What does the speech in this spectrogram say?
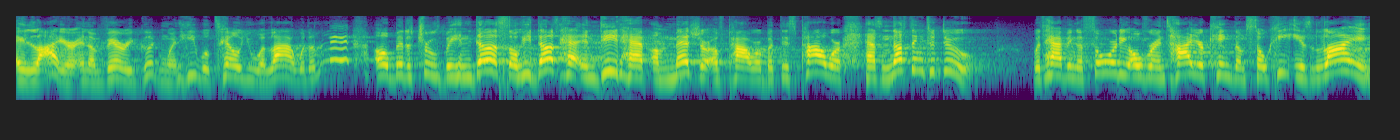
a liar and a very good one. He will tell you a lie with a little old bit of truth, but he does so. He does ha- indeed have a measure of power, but this power has nothing to do with having authority over entire kingdoms. So he is lying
